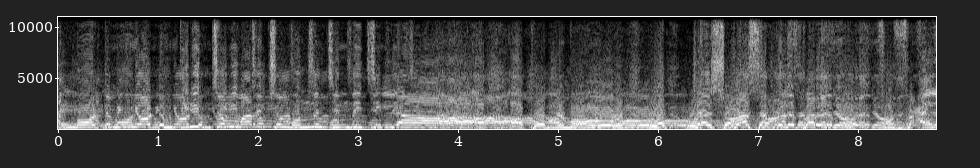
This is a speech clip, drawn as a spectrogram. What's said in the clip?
അങ്ങോട്ടും ഇങ്ങോട്ടും തിരിച്ചും മറിച്ചും ഒന്നും ചിന്തിച്ചില്ല. ആ പൊന്നുമോൻ ഒറ്റ ശ്വാസത്തിൽ പറഞ്ഞു ഫഫഅൽ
